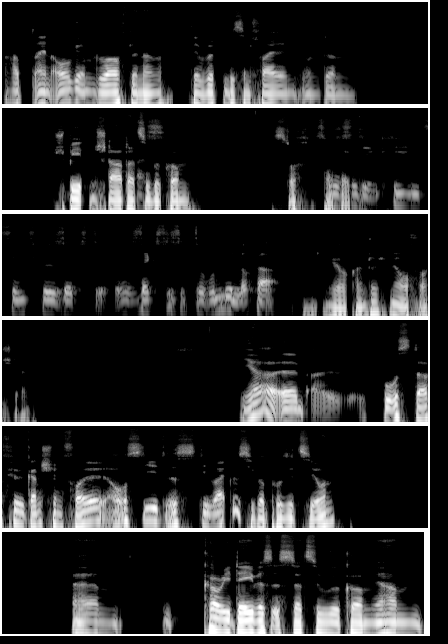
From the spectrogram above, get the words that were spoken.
Habt ein Auge im Draft, wenn er, der wird ein bisschen fallen und dann späten Starter Krass. zu bekommen. Ist doch Was würdest du perfekt. den kriegen? Fünfte, sechste, äh, sechste, siebte Runde locker. Ja, könnte ich mir auch vorstellen. Ja, äh, wo es dafür ganz schön voll aussieht, ist die Right Receiver Position. Ähm, Corey Davis ist dazugekommen. Wir haben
